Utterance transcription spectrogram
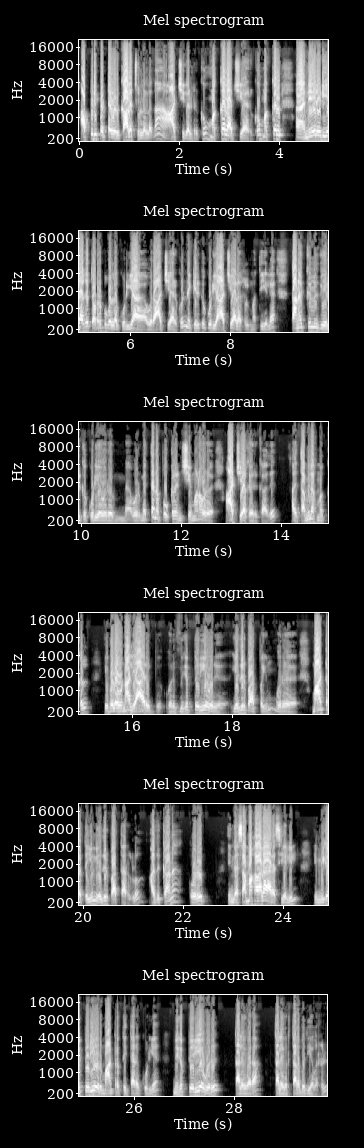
அப்படிப்பட்ட ஒரு காலச்சூழல்ல தான் ஆட்சிகள் இருக்கும். மக்கள் ஆட்சியா இருக்கும். மக்கள் ஆஹ் நேரடியாக தொடர்பு கொள்ளக்கூடிய ஒரு ஆட்சியா இருக்கும். இன்னைக்கு இருக்கக்கூடிய ஆட்சியாளர்கள் மத்தியில தனக்குன்னு இருக்கக்கூடிய ஒரு ஒரு மெத்தன போக்கில் நிச்சயமான ஒரு ஆட்சியாக இருக்காது. அது தமிழக மக்கள் இவ்வளவு நாள் யார் ஒரு மிகப்பெரிய ஒரு எதிர்பார்ப்பையும் ஒரு மாற்றத்தையும் எதிர்பார்த்தார்களோ அதுக்கான ஒரு இந்த சமகால அரசியலில் மிகப்பெரிய ஒரு மாற்றத்தை தரக்கூடிய மிகப்பெரிய ஒரு தலைவரா தலைவர் தளபதி அவர்கள்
